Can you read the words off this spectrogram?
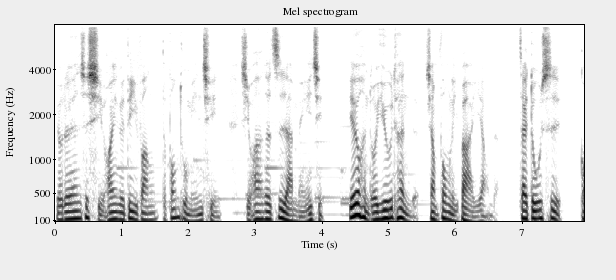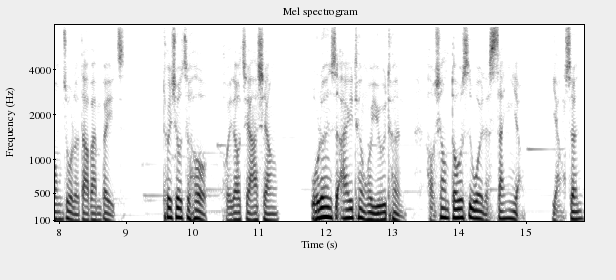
有的人是喜欢一个地方的风土民情，喜欢它的自然美景，也有很多 U-turn 的，像凤梨爸一样的，在都市工作了大半辈子，退休之后回到家乡，无论是 I-turn 或 U-turn。好像都是为了三养：养生、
